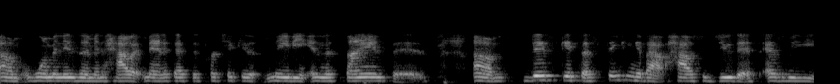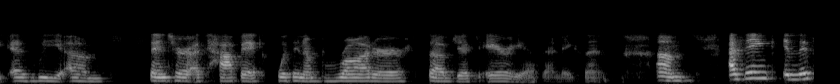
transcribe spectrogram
um, womanism and how it manifested, particularly maybe in the sciences, um, this gets us thinking about how to do this as we as we um, center a topic within a broader subject area, if that makes sense. Um, I think in this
